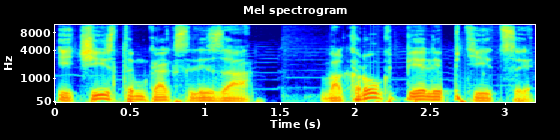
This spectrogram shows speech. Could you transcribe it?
и чистым, как слеза. Вокруг пели птицы.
